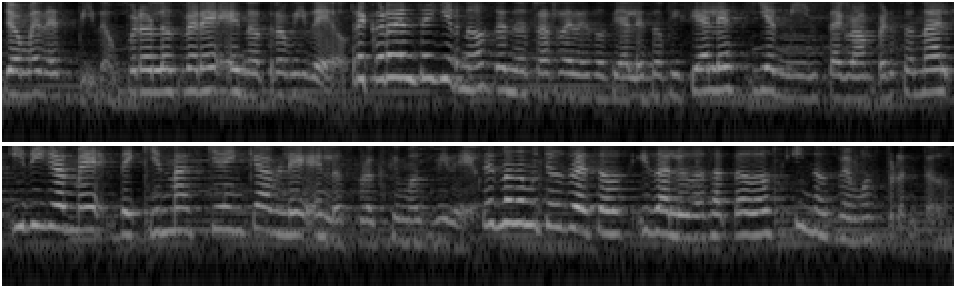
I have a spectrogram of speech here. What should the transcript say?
yo me despido, pero los veré en video. Recuerden seguirnos en nuestras redes sociales oficiales y en mi Instagram personal y díganme de quién más quieren que hable en los próximos videos. Les mando muchos besos y saludos a todos y nos vemos pronto.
